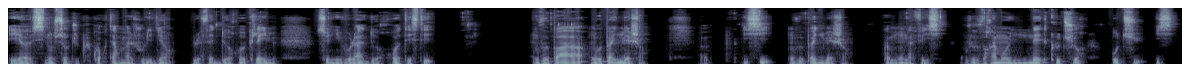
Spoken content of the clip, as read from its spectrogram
et euh, sinon sur du plus court terme, bah, je vous l'ai dit, hein, le fait de reclaim ce niveau-là, de retester, on veut pas, on veut pas une mèche. Hein. ici, on veut pas une mèche, comme on a fait ici. On veut vraiment une nette clôture au-dessus ici.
